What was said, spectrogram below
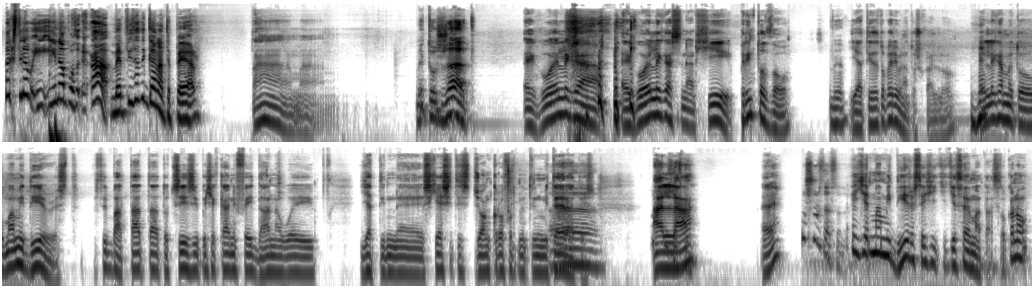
Εντάξει, τι να- ε, είναι απο... Α, με τι θα την κάνατε pair Α, μα. Με το Ζατ. Εγώ έλεγα, εγώ έλεγα στην αρχή, πριν το δω, Ναι. γιατί δεν το περίμενα τόσο καλό, έλεγα με το Mommy Dearest. Αυτή την πατάτα, το cheesy που είχε κάνει η Faye Dunaway για την ε, σχέση της Joan Crawford με την μητέρα Α, της. Αλλά, ε, Πώς σου ήρθε αυτό. το- ε, για Mommy Dearest έχει και, και θέματα. Θα το κάνω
